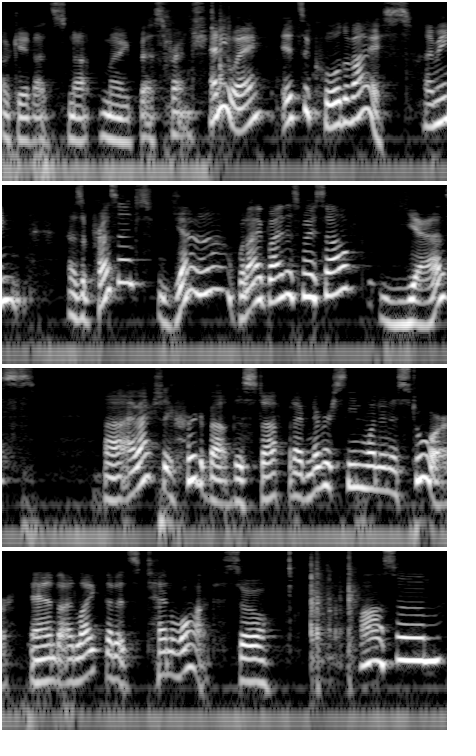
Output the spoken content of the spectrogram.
Okay, that's not my best French. Anyway, it's a cool device. I mean, as a present, yeah. Would I buy this myself? Yes. Uh, I've actually heard about this stuff, but I've never seen one in a store. And I like that it's 10 watt. So awesome.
